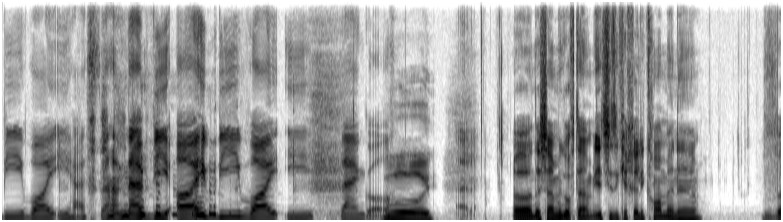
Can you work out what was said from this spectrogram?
بی وای ای هستم نه بی آی بی وای ای لنگوال. وای. آره. داشتم می‌گفتم یه چیزی که خیلی کامنه و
